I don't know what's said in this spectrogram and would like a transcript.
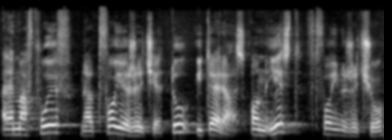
ale ma wpływ na Twoje życie tu i teraz. On jest w Twoim życiu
